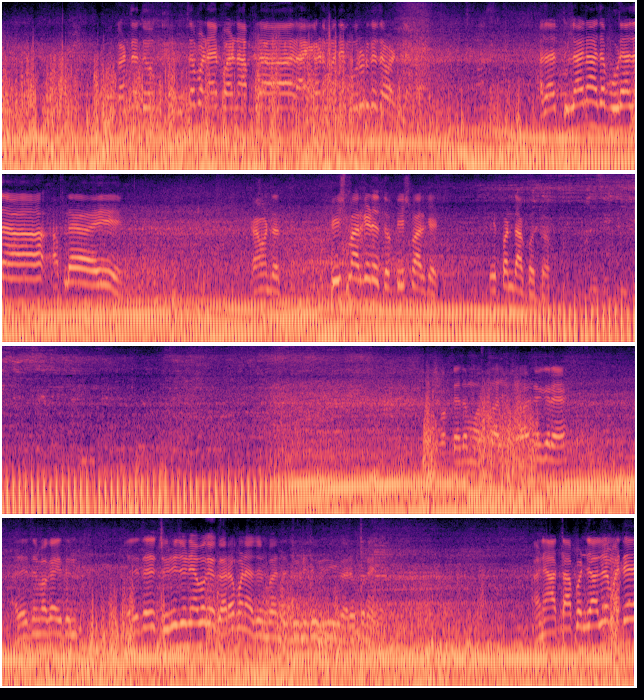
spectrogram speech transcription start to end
कोकणचा तो तुमचं पण आहे पण आपला रायगडमध्ये मुरुड कसं वाटलं? आता तुला ना आता पुढे आता आपलं हे काय म्हणतात? फिश मार्केट येतो फिश मार्केट. ते पण दाखवतो. फक्त आता मस्त आहे वगैरे आहे. अरे इथून बघा इथून अरे ते जुनी जुनी आहे बघा घरं पण आहे अजूनपर्यंत जुनी जुनी घरं पण आहे आणि आता आपण जे आलो मध्ये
